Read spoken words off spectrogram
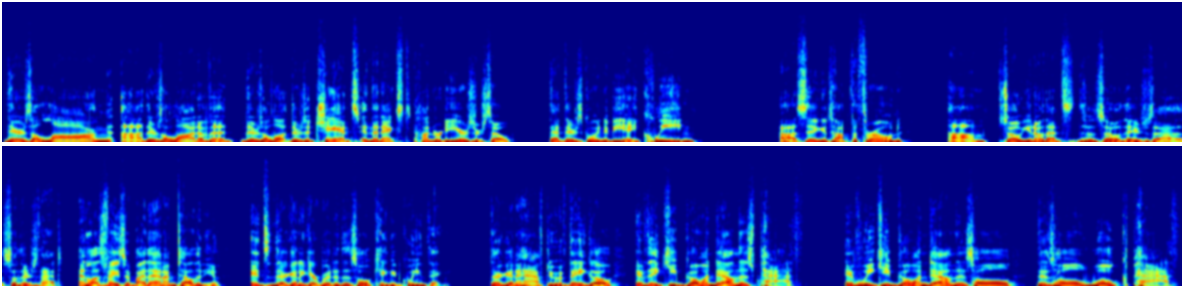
there's a long, uh, there's a lot of a, there's a lot, there's a chance in the next hundred years or so that there's going to be a queen uh, sitting atop the throne Um, so you know that's so there's uh, so there's that. And let's face it, by then I'm telling you, it's they're going to get rid of this whole king and queen thing. They're going to have to if they go if they keep going down this path. If we keep going down this whole this whole woke path,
